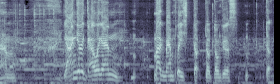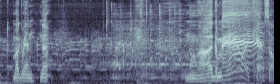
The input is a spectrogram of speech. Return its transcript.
Um... Yeah, I'm gonna go again. Mugman, please, don't, don't, don't do this. Don't, Mugman, no. Mugman! Carousel.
